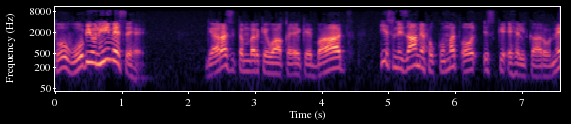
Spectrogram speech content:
تو وہ بھی انہی میں سے ہے۔ گیارہ ستمبر کے واقعے کے بعد اس نظام حکومت اور اس کے اہلکاروں نے،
